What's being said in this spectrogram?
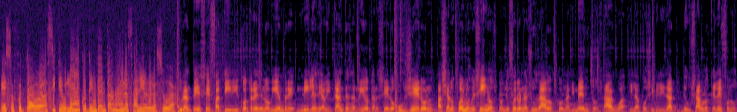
Eso fue todo. Así que lo único que intentamos era salir de la ciudad. Durante ese fatídico 3 de noviembre, miles de habitantes de Río Tercero huyeron hacia los pueblos vecinos, donde fueron ayudados con alimentos, agua y la posibilidad de usar los teléfonos,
